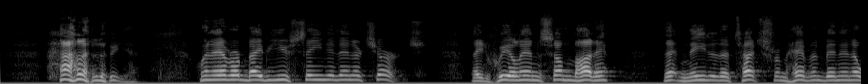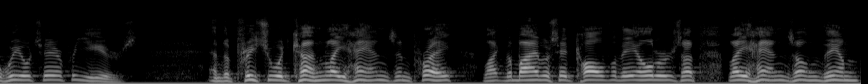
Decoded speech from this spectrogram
Hallelujah. Whenever maybe you've seen it in a church, they'd wheel in somebody that needed a touch from heaven, been in a wheelchair for years. And the preacher would come, lay hands, and pray, like the Bible said, call for the elders, uh, lay hands on them,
